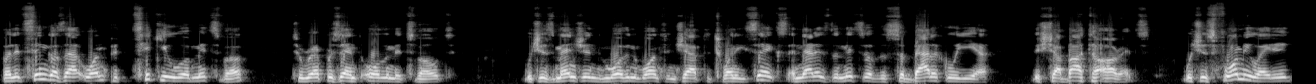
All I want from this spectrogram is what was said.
but it singles out one particular mitzvah to represent all the mitzvot, which is mentioned more than once in chapter 26, and that is the mitzvah of the sabbatical year, the Shabbat Haaretz, which is formulated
